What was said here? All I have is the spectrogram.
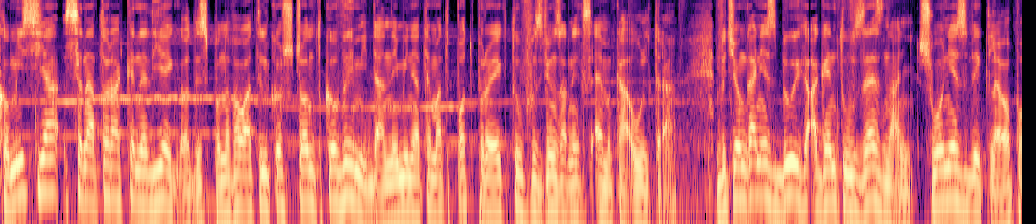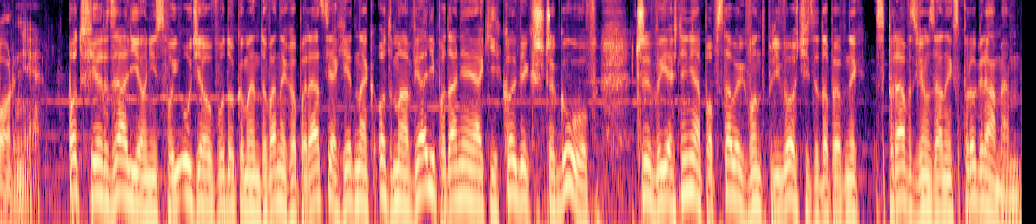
Komisja senatora Kennedy'ego dysponowała tylko szczątkowymi danymi na temat podprojektów związanych z MK Ultra. Wyciąganie z byłych agentów zeznań szło niezwykle opornie. Potwierdzali oni swój udział w udokumentowanych operacjach, jednak odmawiali podania jakichkolwiek szczegółów czy wyjaśnienia powstałych wątpliwości co do pewnych spraw związanych z programem.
